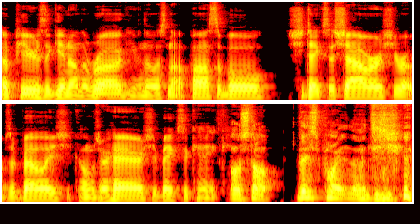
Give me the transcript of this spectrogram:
appears again on the rug, even though it's not possible. She takes a shower. She rubs her belly. She combs her hair. She bakes a cake. Oh, stop! this point though, did you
